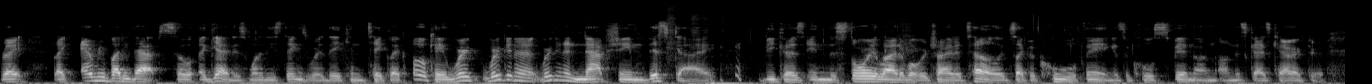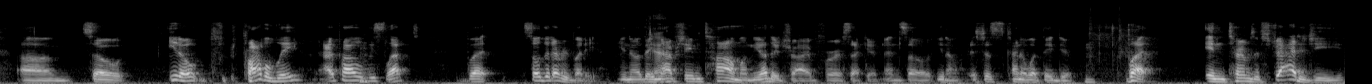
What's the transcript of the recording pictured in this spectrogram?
right? Like everybody naps. So again, it's one of these things where they can take like, okay, we're we're gonna we're gonna nap shame this guy because in the storyline of what we're trying to tell, it's like a cool thing. It's a cool spin on on this guy's character. Um, so, you know, probably I probably slept, but so did everybody. You know, they Yeah. nap shamed Tom on the other tribe for a second, and so you know, it's just kind of what they do. But in terms of strategy,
